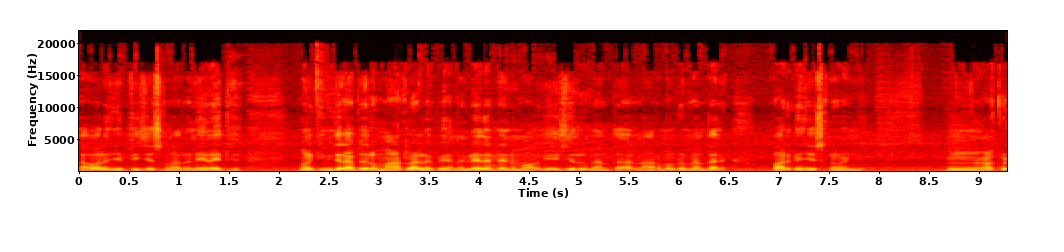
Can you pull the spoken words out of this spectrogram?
కావాలని చెప్పి తీసేసుకున్నారు. నేనైతే మనకి హిందీ రాపిదలో మాట్లాడలేకపోయాను. లేదంటే నేను మామూలుగా ఏసీ రూమ్ ఎంత నార్మల్ రూమ్ ఎంత అని బార్గెన్ చేసుకునేవాడిని. అక్కడ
